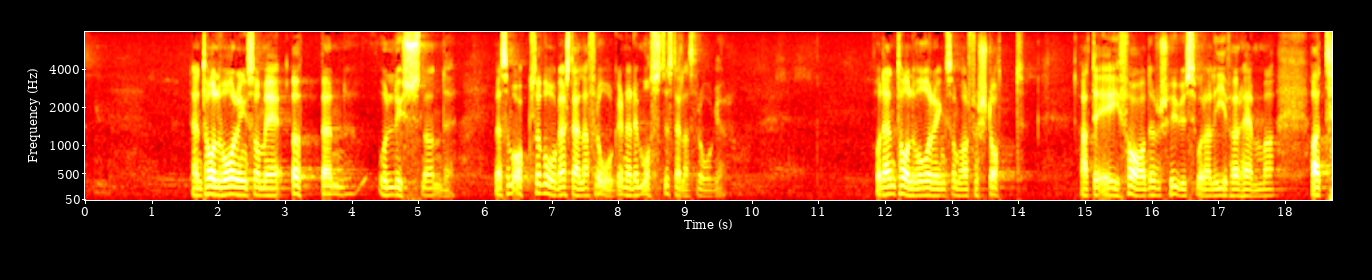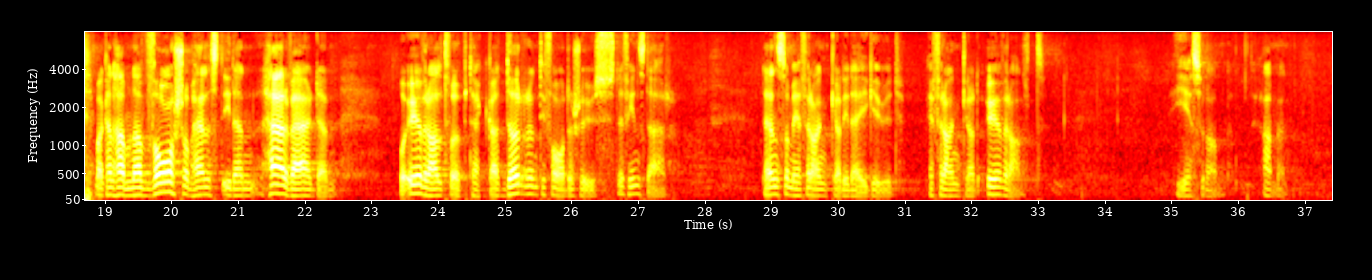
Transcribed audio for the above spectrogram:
Den tolvåring som är öppen och lyssnande, men som också vågar ställa frågor när det måste ställas frågor. Och den tolvåring som har förstått att det är i Faderns hus våra liv hör hemma och att man kan hamna var som helst i den här världen och överallt få upptäcka att dörren till Faderns hus, det finns där. Den som är förankrad i dig Gud är förankrad överallt. I Jesu namn. Amen.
